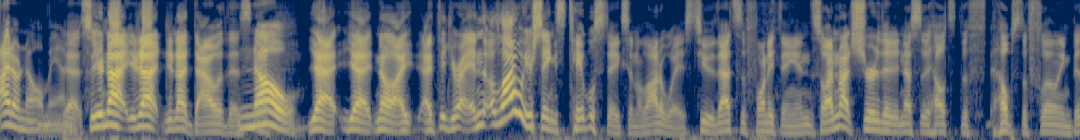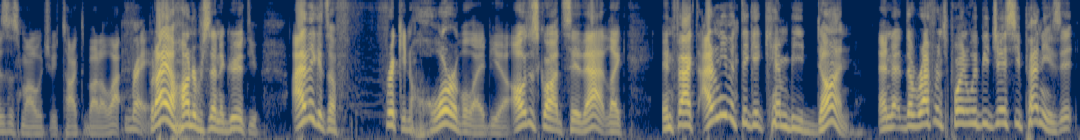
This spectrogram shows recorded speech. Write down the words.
I don't know, man. Yeah, so you're not you're not you're not down with this. Uh, No. yeah, yeah, no, I, I think you're right. And a lot of what you're saying is table stakes in a lot of ways too. That's the funny thing. And so I'm not sure that it necessarily helps the helps the flailing business model, which we talked about a lot. Right. But I 100% agree with you. I think it's a freaking horrible idea. I'll just go out and say that. Like, in fact, I don't even think it can be done. And the reference point would be J.C. Penney's. It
